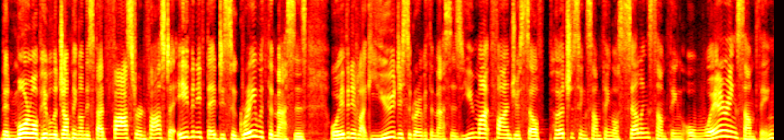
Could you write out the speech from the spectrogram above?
then more and more people are jumping on this fad faster and faster. Even if they disagree with the masses, or even if like you disagree with the masses, you might find yourself purchasing something or selling something or wearing something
